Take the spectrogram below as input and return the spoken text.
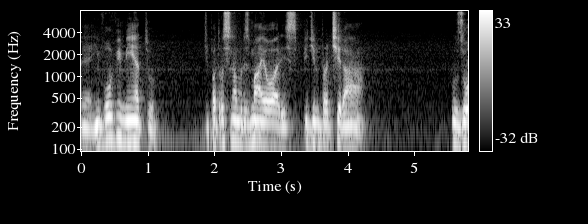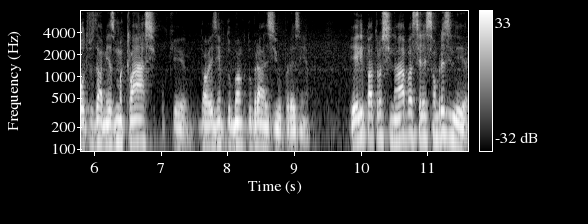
é, envolvimento de patrocinadores maiores pedindo para tirar os outros da mesma classe, porque dá o exemplo do Banco do Brasil, por exemplo. Ele patrocinava a seleção brasileira,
